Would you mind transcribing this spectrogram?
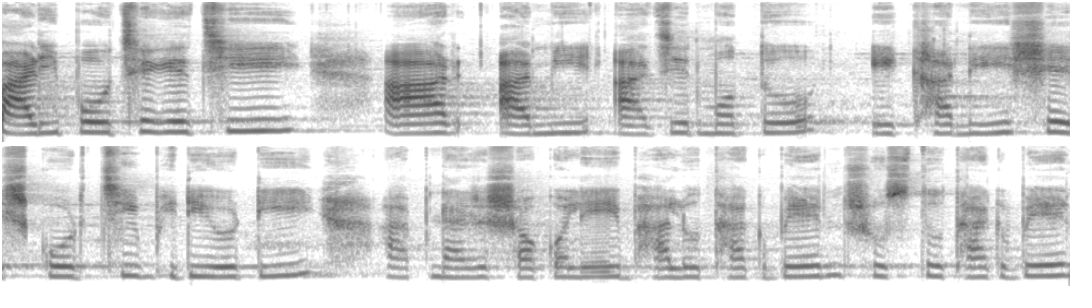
বাড়ি পৌঁছে গেছি আর আমি আজের মতো এখানেই শেষ করছি ভিডিওটি। আপনারা সকলেই ভালো থাকবেন, সুস্থ থাকবেন।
